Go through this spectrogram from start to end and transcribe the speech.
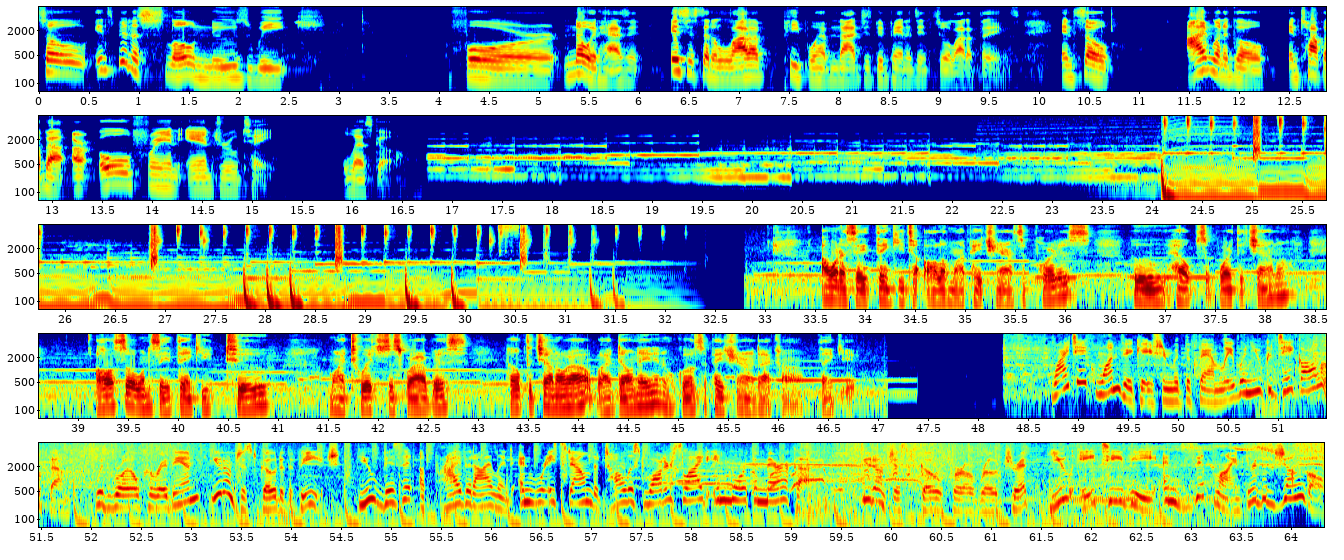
So it's been a slow news week for no, it hasn't. It's just that a lot of people have not just been paying attention to a lot of things. And so I'm gonna go and talk about our old friend Andrew Tate. Let's go. I want to say thank you to all of my Patreon supporters who help support the channel. Also, I want to say thank you to my Twitch subscribers. Help the channel out by donating or go to patreon.com. Thank you. Why take one vacation with the family when you could take all of them? With Royal Caribbean, you don't just go to the beach. You visit a private island and race down the tallest water slide in North America. You don't just go for a road trip. You ATV and zip line through the jungle.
